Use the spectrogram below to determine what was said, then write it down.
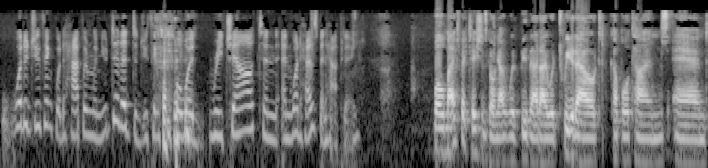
what did you think would happen when you did it? Did you think people would reach out, and and what has been happening? well, my expectations going out would be that I would tweet it out a couple of times and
